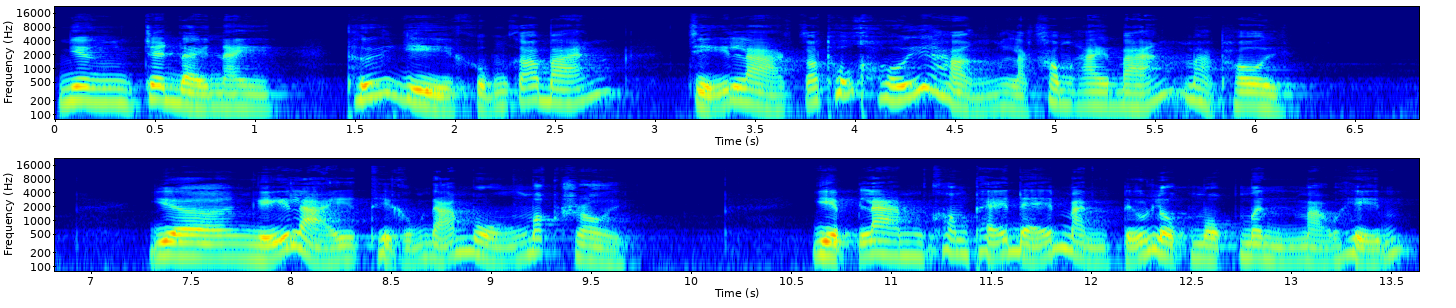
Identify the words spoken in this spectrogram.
Nhưng trên đời này, thứ gì cũng có bán. Chỉ là có thuốc hối hận là không ai bán mà thôi. Giờ nghĩ lại thì cũng đã muộn mất rồi. Diệp Lam không thể để Mạnh Tiểu Lục một mình mạo hiểm.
